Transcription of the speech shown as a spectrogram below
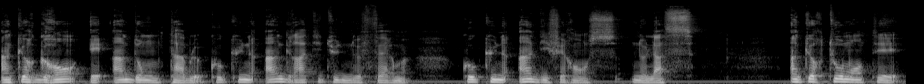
Un cœur grand et indomptable qu'aucune ingratitude ne ferme, qu'aucune indifférence ne lasse. Un cœur tourmenté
